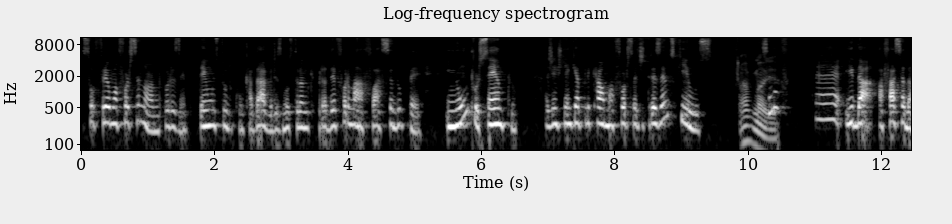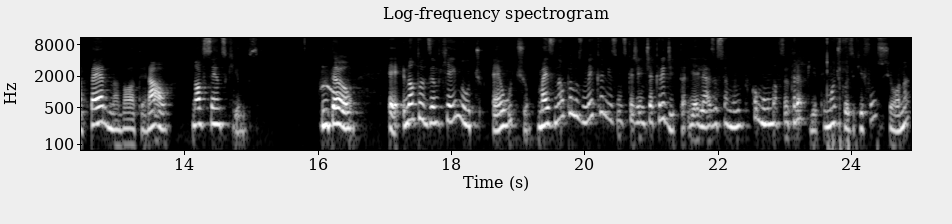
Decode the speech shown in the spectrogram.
sofrer uma força enorme. Por exemplo, tem um estudo com cadáveres mostrando que para deformar a face do pé em 1%, a gente tem que aplicar uma força de 300 quilos. Ave Maria. É, e da, a face da perna, da lateral, 900 quilos. Então, é, eu não estou dizendo que é inútil, é útil, mas não pelos mecanismos que a gente acredita. E, aliás, isso é muito comum na fisioterapia. Tem um monte de coisa que funciona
